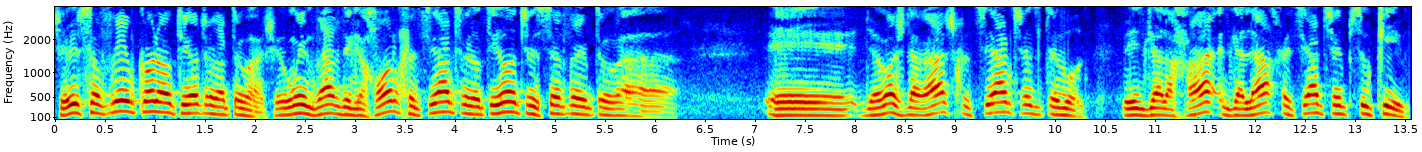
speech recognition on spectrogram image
שהיו סופרים כל האותיות של התורה, שאומרים ו' דגחון, חציין של אותיות של ספר תורה. אה, דראש דרש, חציין של תיבות, והתגלה חציין של פסוקים.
